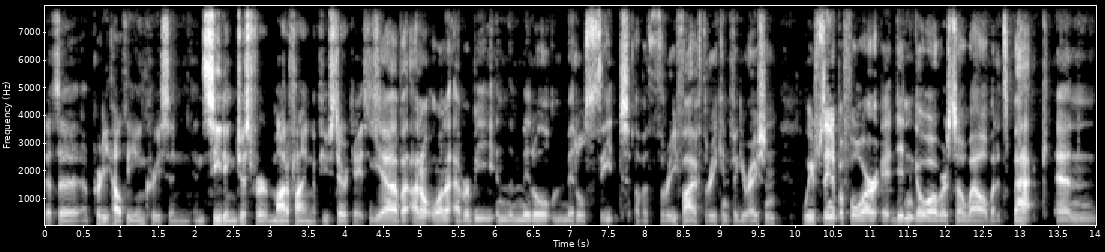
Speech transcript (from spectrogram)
That's a, a pretty healthy increase in, in seating just for modifying a few staircases. Yeah, but I don't want to ever be in the middle, middle seat of a 353 configuration. We've seen it before. It didn't go over so well, but it's back and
